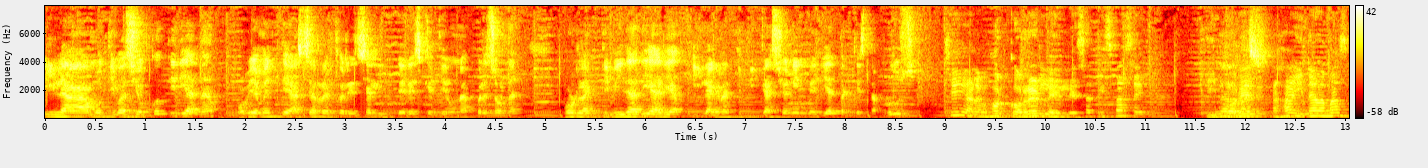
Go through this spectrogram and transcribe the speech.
Y la motivación cotidiana, obviamente, hace referencia al interés que tiene una persona por la actividad diaria y la gratificación inmediata que esta produce. Sí, a lo mejor correr le, le satisface. Y Nada por más. eso, ajá, y nada más.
